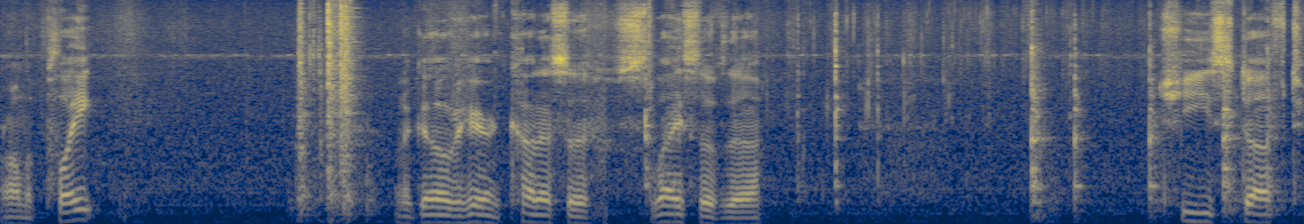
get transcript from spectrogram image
or on the plate. I'm going to go over here and cut us a slice of the cheese stuffed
